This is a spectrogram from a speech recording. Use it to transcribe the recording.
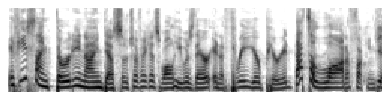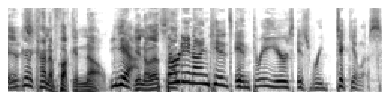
If he signed 39 death certificates while he was there in a three year period, that's a lot of fucking kids. yeah, you're gonna kind of fucking know. Yeah. you know that's not- 39 kids in three years is ridiculous.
